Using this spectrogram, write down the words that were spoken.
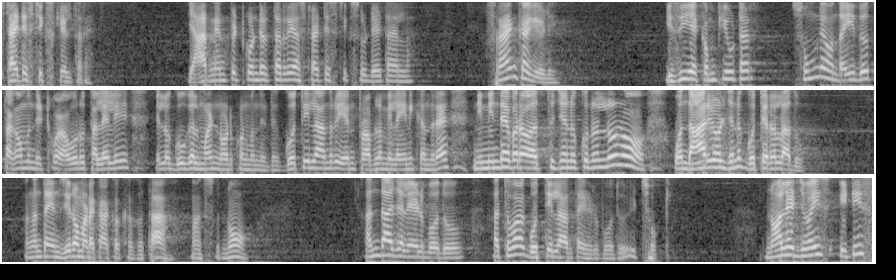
ಸ್ಟ್ಯಾಟಿಸ್ಟಿಕ್ಸ್ ಕೇಳ್ತಾರೆ. ಯಾರು ನೆನ್ಪಿಟ್ಕೊಂಡಿರ್ತಾರ್ರಿ ಆ ಸ್ಟ್ಯಾಟಿಸ್ಟಿಕ್ಸು ಡೇಟಾ ಎಲ್ಲ? ಫ್ರ್ಯಾಂಕಾಗಿ ಹೇಳಿ ಇಸ್ ಎ ಕಂಪ್ಯೂಟರ್ ಸುಮ್ಮನೆ ಒಂದು ಐದು ತಗೊಂಬಂದು ಅವರು ತಲೆಯಲ್ಲಿ ಎಲ್ಲ ಗೂಗಲ್ ಮಾಡಿ ನೋಡ್ಕೊಂಡು ಬಂದಿಟ್ಟು ಗೊತ್ತಿಲ್ಲ ಅಂದರೂ ಏನು ಪ್ರಾಬ್ಲಮ್ ಇಲ್ಲ. ಏನಕ್ಕಂದರೆ ನಿಮ್ಮ ಹಿಂದೆ ಬರೋ ಹತ್ತು ಜನಕ್ಕೂ ಒಂದು ಆರು ಏಳು ಜನಕ್ಕೆ ಗೊತ್ತಿರಲ್ಲ ಅದು. ಹಂಗಂತ ಏನು ಝೀರೋ ಮಾಡೋಕೆ ಹಾಕೋಕ್ಕಾಗುತ್ತಾ ಮಾರ್ಕ್ಸು ನೋ ಅಂದಾಜಲ್ಲಿ ಹೇಳ್ಬೋದು ಅಥವಾ ಗೊತ್ತಿಲ್ಲ ಅಂತ ಹೇಳ್ಬೋದು. It's okay knowledge wise it is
